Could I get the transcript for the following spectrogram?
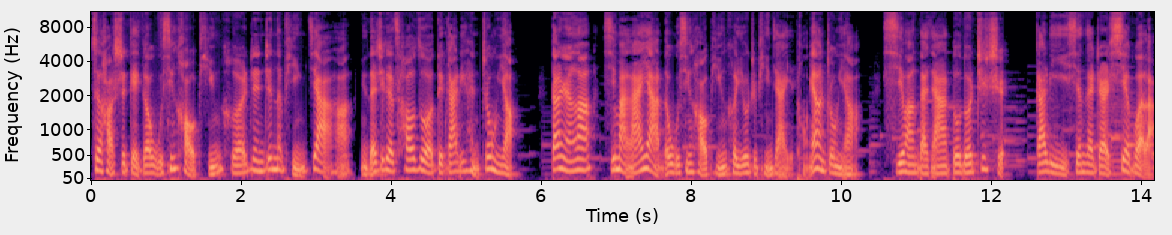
最好是给个五星好评和认真的评价哈，你的这个操作对咖喱很重要。当然啦，喜马拉雅的五星好评和优质评价也同样重要，希望大家多多支持。咖喱先在这儿谢过了。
